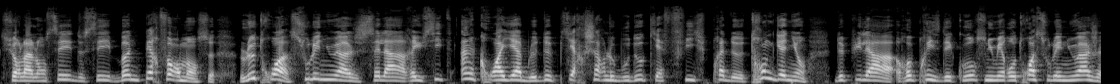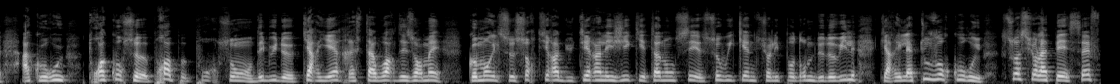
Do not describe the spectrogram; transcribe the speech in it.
sur la lancée de ses bonnes performances. Le 3, sous les nuages, c'est la réussite incroyable de Pierre-Charles Boudot qui affiche près de 30 gagnants depuis la reprise des courses. Numéro 3, sous les nuages, a couru 3 courses pour son début de carrière. Reste à voir désormais comment il se sortira du terrain léger qui est annoncé ce week-end sur l'hippodrome de Deauville car il a toujours couru soit sur la PSF,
